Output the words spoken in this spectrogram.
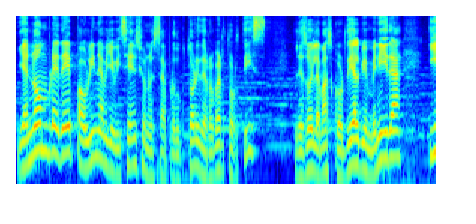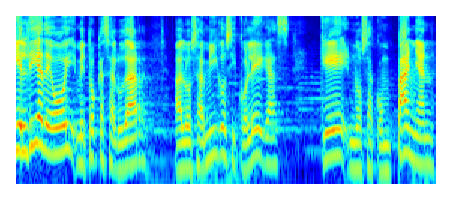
y a nombre de Paulina Villavicencio, nuestra productora, y de Roberto Ortiz, les doy la más cordial bienvenida. Y el día de hoy me toca saludar a los amigos y colegas que nos acompañan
